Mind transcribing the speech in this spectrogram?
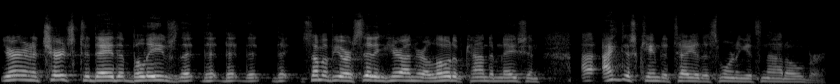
You're in a church today that believes that, that, that, that, that some of you are sitting here under a load of condemnation. I, I just came to tell you this morning it's not over.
